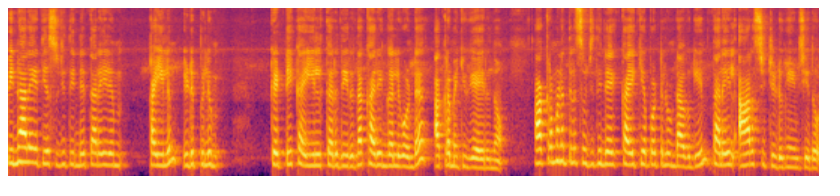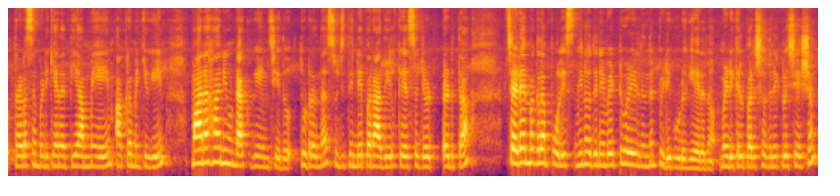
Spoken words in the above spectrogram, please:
പിന്നാലെ എത്തിയ സുജിത്തിന്റെ തലയിലും കയ്യിലും ഇടുപ്പിലും കെട്ടി കയ്യിൽ കരുതിയിരുന്ന കരിങ്കല്ലുകൊണ്ട് ആക്രമിക്കുകയായിരുന്നു. ആക്രമണത്തിൽ സുജിത്തിന്റെ കൈക്ക് പൊട്ടലുണ്ടാവുകയും തലയിൽ ആറ് സ്റ്റിച്ചിടുകയും ചെയ്തു. തടസ്സം പിടിക്കാനെത്തിയ അമ്മയെയും ആക്രമിക്കുകയും മാനഹാനി ഉണ്ടാക്കുകയും ചെയ്തു. തുടർന്ന് സുജിത്തിന്റെ പരാതിയിൽ കേസ് എട്- എടുത്ത ചടയമംഗലം പോലീസ് വിനോദിനെ വെട്ടുവഴിയിൽ നിന്നും പിടികൂടുകയായിരുന്നു. മെഡിക്കൽ പരിശോധനയ്ക്ക് ശേഷം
